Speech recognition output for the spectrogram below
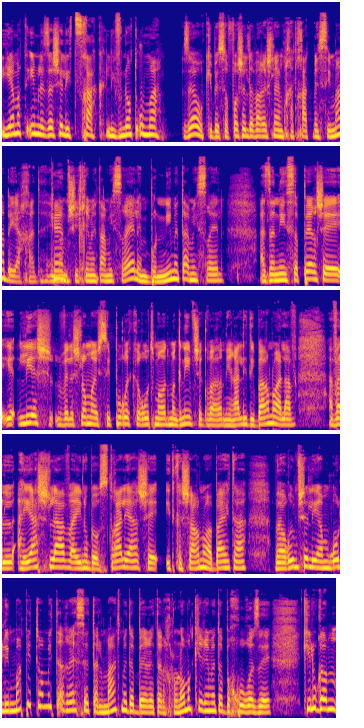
יהיה מתאים לזה של יצחק, לבנות אומה. זהו, כי בסופו של דבר יש להם חתיכת משימה ביחד. כן. הם ממשיכים את עם ישראל, הם בונים את עם ישראל. אז אני אספר שלי יש, ולשלמה יש סיפור היכרות מאוד מגניב, שכבר נראה לי דיברנו עליו, אבל היה שלב, היינו באוסטרליה, שהתקשרנו הביתה, וההורים שלי אמרו לי, מה פתאום מתארסת, על מה את מדברת, אנחנו לא מכירים את הבחור הזה. כאילו גם,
